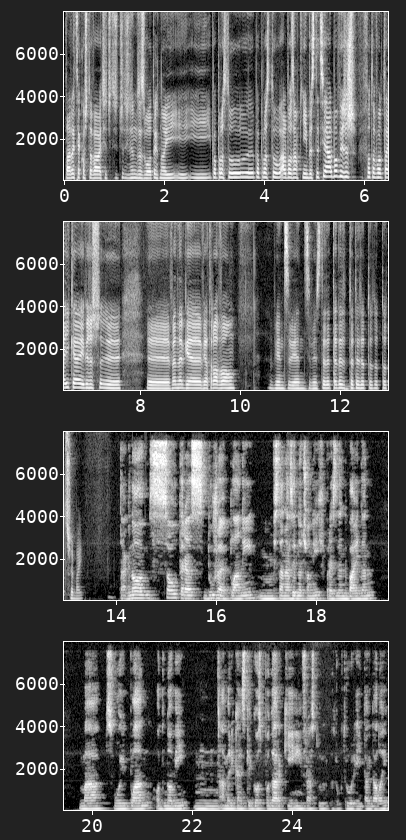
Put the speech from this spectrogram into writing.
Ta lekcja kosztowała cię 3000 zł, no i, i, i, po, prostu, po prostu albo zamknij inwestycję, albo wierzysz w fotowoltaikę i wierzysz yy, w energię wiatrową więc, więc, więc wtedy, wtedy, wtedy to, to, to, trzymaj. Tak, no są teraz duże plany w Stanach Zjednoczonych. Prezydent Biden ma swój plan odnowi mm, amerykańskiej gospodarki, infrastruktury i tak dalej.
